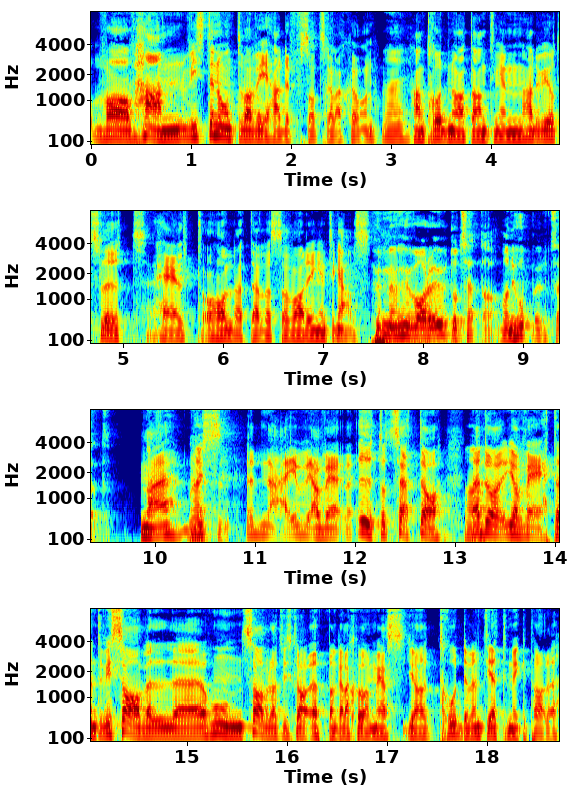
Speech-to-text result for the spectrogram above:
Varav han visste nog inte vad vi hade för sorts relation. Nej. Han trodde nog att antingen hade vi gjort slut helt och hållet eller så var det ingenting alls. Hur, men hur var det utåt sett då? Var ni ihop utåt sett? Nej, Nej. Vi, nej jag vet, utåt sett då. Nej, då. Jag vet inte. Vi sa väl, eh, hon sa väl att vi skulle ha öppen relation men jag, jag trodde väl inte jättemycket på det.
